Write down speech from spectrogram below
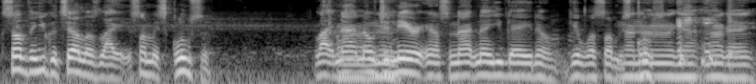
Something you could tell us, like some exclusive. Like not Uh, no no. generic answer, not nothing you gave them. Give us something No, no, exclusive. no, no, got, okay.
